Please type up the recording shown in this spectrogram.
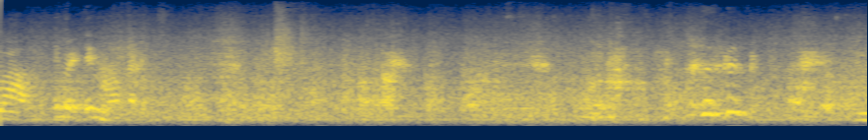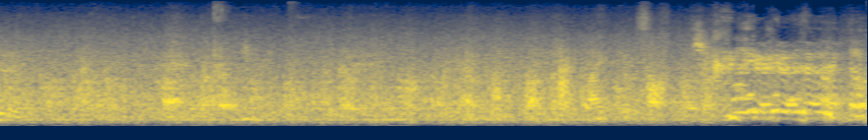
は M, M 分かりますソフトマイクロソフト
